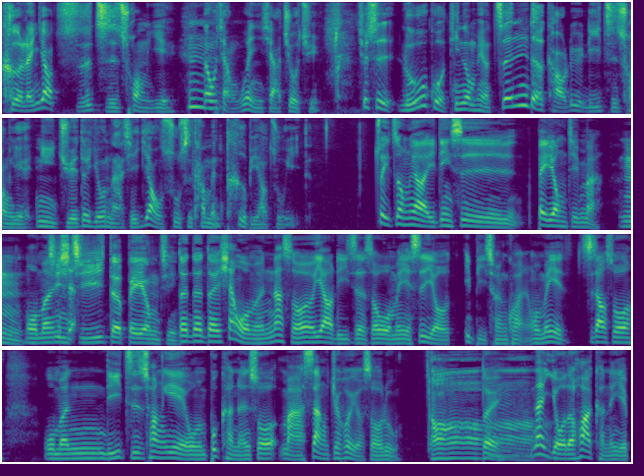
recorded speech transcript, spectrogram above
可能要辞职创业。那我想问一下旧局，就是如果听众朋友真的考虑离职创业，你觉得有哪些要素是他们特别要注意的？最重要一定是备用金嘛，嗯，我们紧急的备用金，对对对，像我们那时候要离职的时候，我们也是有一笔存款，我们也知道说，我们离职创业，我们不可能说马上就会有收入。哦，对，那有的话可能也。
